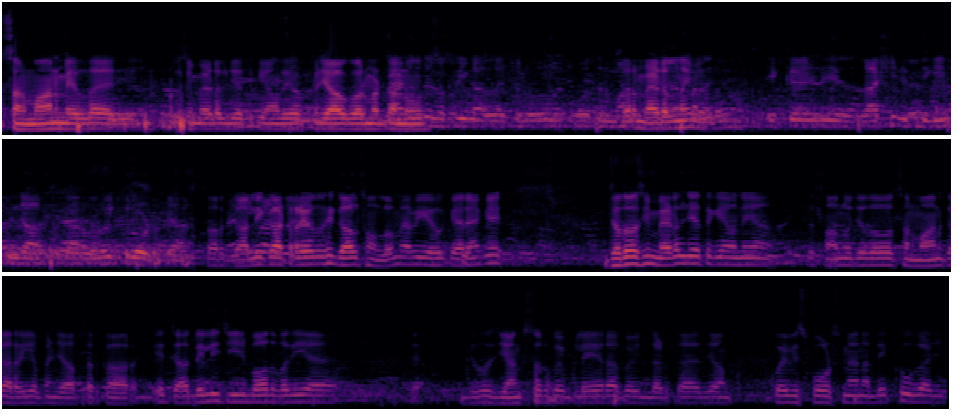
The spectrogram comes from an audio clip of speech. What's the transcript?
ਸਨਮਾਨ ਮਿਲਦਾ ਹੈ ਜੀ। ਤੁਸੀਂ ਮੈਡਲ ਜਿੱਤ ਕੇ ਆਉਂਦੇ ਹੋ। ਪੰਜਾਬ ਗਵਰਨਮੈਂਟ ਤੁਹਾਨੂੰ ਵੱਖਰੀ ਗੱਲ ਹੈ ਚਲੋ ਉਹ ਸਨਮਾਨ ਸਰ ਮੈਡਲ ਨਹੀਂ ਮਿਲਦਾ। ਇੱਕ ਜਿਹੜੀ ਰਾਸ਼ੀ ਦਿੱਤੀ ਗਈ ਪੰਜਾਬ ਸਰਕਾਰ ਵੱਲੋਂ 1 ਕਰੋੜ ਰੁਪਏ ਸਰ ਗੱਲ ਹੀ ਕੱਟ ਰਹੇ ਹੋ। ਤੁਸੀਂ ਗੱਲ ਸੁਣ ਲਓ ਮੈਂ ਵੀ ਇਹੋ ਕਹਿ ਰਿਹਾ ਕਿ ਜਦੋਂ ਅਸੀਂ ਮੈਡਲ ਜਿੱਤ ਕੇ ਆਉਂਦੇ ਆ ਤੇ ਸਾਨੂੰ ਜਦੋਂ ਸਨਮਾਨ ਕਰ ਰਹੀ ਹੈ ਪੰਜਾਬ ਸਰਕਾਰ ਇਹ ਸਾਡੇ ਲਈ ਚੀਜ਼ ਬਹੁਤ ਵਧੀਆ ਹੈ। ਤੇ ਜਦੋਂ ਯੰਗਸਟਰ ਕੋਈ ਪਲੇਅਰ ਆ ਕੋਈ ਲੜਕਾ ਹੈ ਜਾਂ ਕੋਈ ਵੀ ਸਪੋਰਟਸਮੈਨ ਆ ਦੇਖੂਗਾ ਜੀ।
